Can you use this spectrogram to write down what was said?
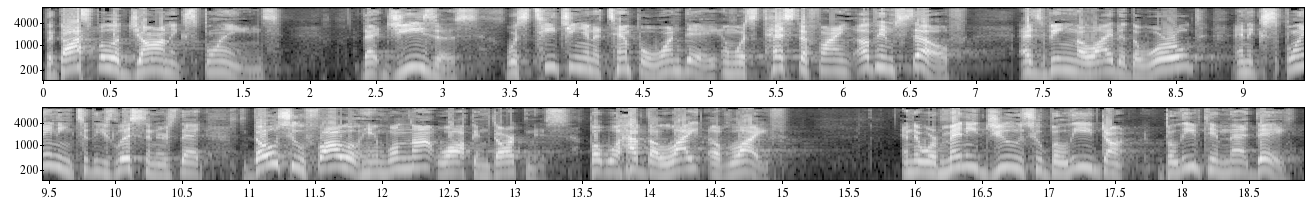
The Gospel of John explains that Jesus was teaching in a temple one day and was testifying of himself as being the light of the world and explaining to these listeners that those who follow him will not walk in darkness, but will have the light of life. And there were many Jews who believed, on, believed him that day.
